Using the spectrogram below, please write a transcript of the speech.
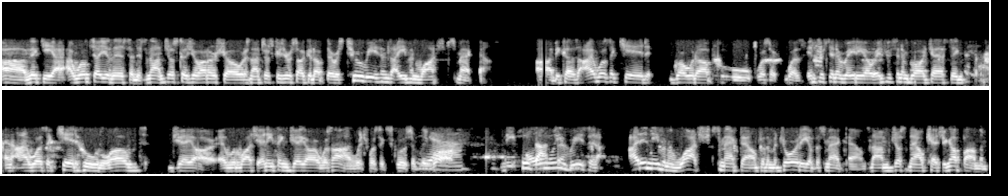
uh, Vickie, I, I will tell you this, and it's not just because you're on our show, it's not just because you were sucking up. There was two reasons I even watched SmackDown, uh, because I was a kid growing up who was a, was interested in radio, interested in broadcasting, and I was a kid who loved JR and would watch anything JR was on, which was exclusively Raw. The He's only awesome. reason I didn't even watch SmackDown for the majority of the SmackDowns. Now I'm just now catching up on them.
